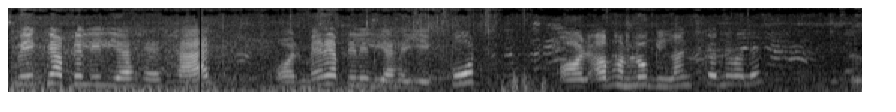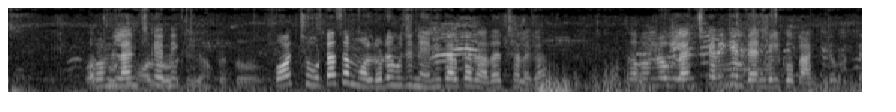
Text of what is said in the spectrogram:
विवेक ने अपने लिए लिया है हैट और मैंने अपने लिए लिया है ये कोट। और अब हम लोग लंच करने वाले हैं। अब हम lunch करने- यहाँ पे तो बहुत छोटा सा मॉल रोड है मुझे नैनीताल का ज़्यादा अच्छा लगा। तो अब हम लोग लंच करेंगे then will go back to hotel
